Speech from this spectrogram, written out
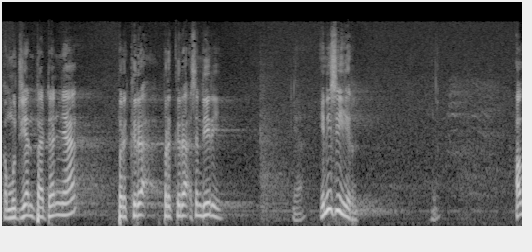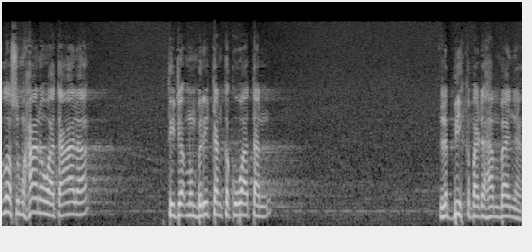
kemudian badannya bergerak bergerak sendiri. Ini sihir. Allah Subhanahu wa taala tidak memberikan kekuatan lebih kepada hambanya.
